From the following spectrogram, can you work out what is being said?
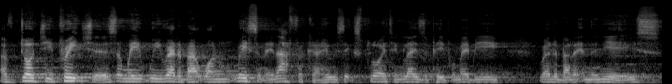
of dodgy preachers. And we, we read about one recently in Africa who was exploiting loads of people. Maybe you read about it in the news.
